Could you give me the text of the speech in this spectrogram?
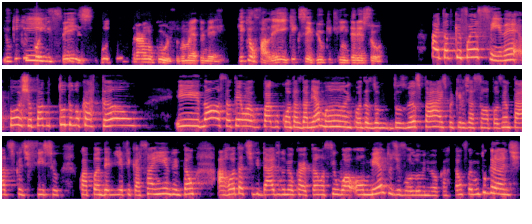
E o que, que foi que fez você entrar no curso, no MetaMR? O que, que eu falei? O que, que você viu que te interessou? Ah, então porque foi assim, né? Poxa, eu pago tudo no cartão. E, nossa, eu tenho eu pago contas da minha mãe, contas do, dos meus pais, porque eles já são aposentados, fica difícil com a pandemia ficar saindo. Então, a rotatividade do meu cartão, assim, o aumento de volume no meu cartão foi muito grande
